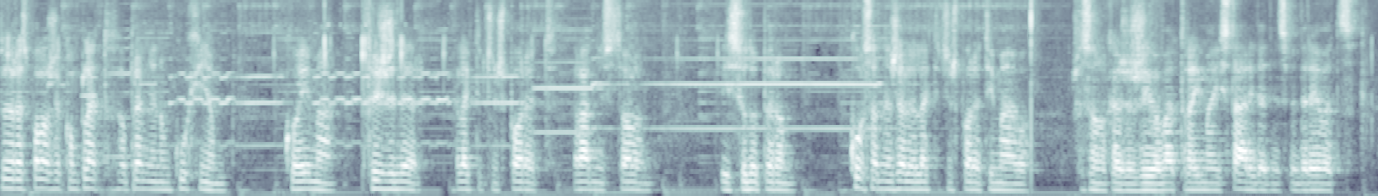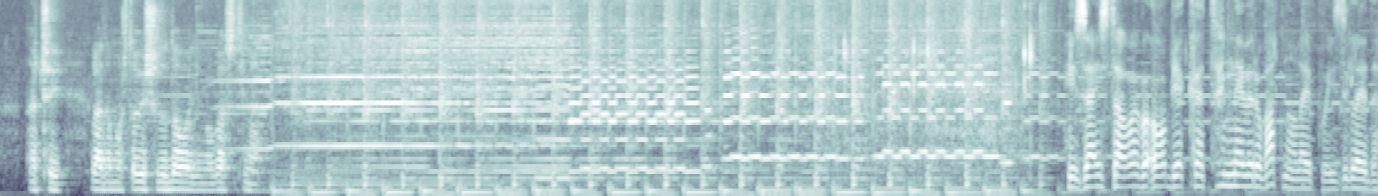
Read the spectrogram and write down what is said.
Tu raspolaže komplet opremljenom kuhinjom koja ima frižider, električni šporet, radni stolom i sudoperom. Ko sad ne želi električni šporet ima, evo, što se ono kaže, živa vatra, ima i stari dedin smederevac. Znači, gledamo što više da udovoljimo gostima. I zaista ovaj objekat neverovatno lepo izgleda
